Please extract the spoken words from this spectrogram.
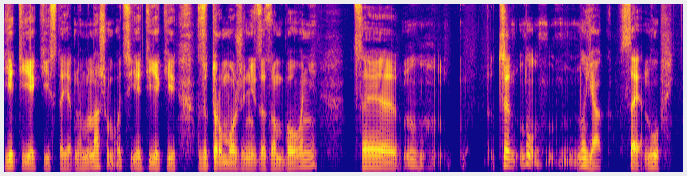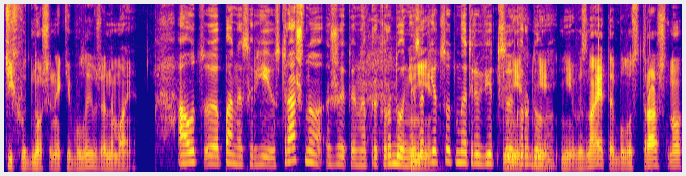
Є ті, які стоять на нашому боці, є ті, які заторможені, зазомбовані. Це, ну, це ну, ну як, все. Ну, тих відношень, які були, вже немає. А от, е, пане Сергію, страшно жити на прикордоні Ні. за 500 метрів від е, Ні, кордону? ні, ні. Ви знаєте, було страшно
